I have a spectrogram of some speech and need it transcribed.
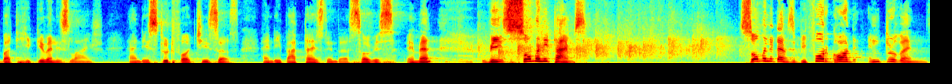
but he given his life and he stood for Jesus and he baptized in the service. Amen. We so many times, so many times before God intervenes,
